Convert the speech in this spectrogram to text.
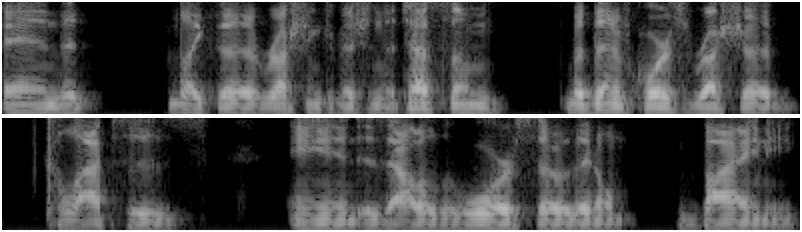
and the like the Russian commission that tests them, but then of course Russia collapses and is out of the war, so they don't buy any.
